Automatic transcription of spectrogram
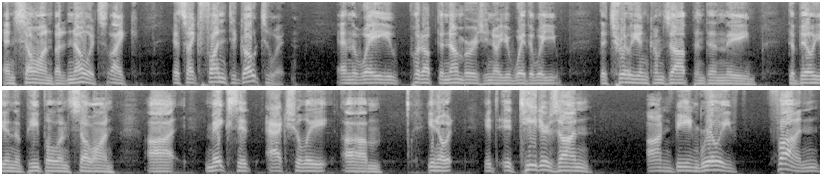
and so on, but no, it's like it's like fun to go to it, and the way you put up the numbers, you know, your way the way you the trillion comes up, and then the the billion, the people, and so on, uh, makes it actually, um, you know, it, it it teeters on on being really fun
